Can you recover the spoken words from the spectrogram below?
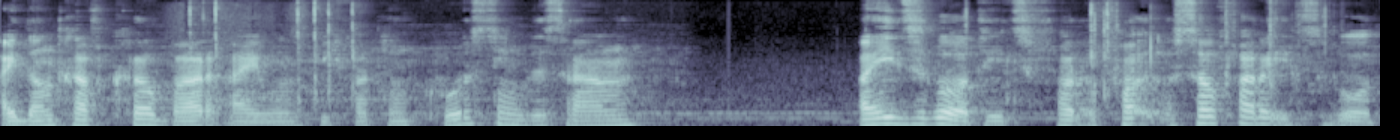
I don't have crowbar, I will be fucking cursing this run. Oh, it's good, it's for, for so far it's good.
